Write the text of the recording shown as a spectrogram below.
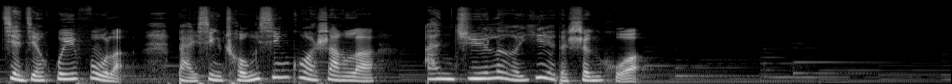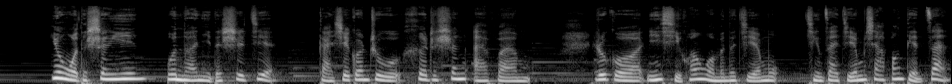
渐渐恢复了，百姓重新过上了安居乐业的生活。用我的声音温暖你的世界，感谢关注贺之声 FM。如果您喜欢我们的节目，请在节目下方点赞，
